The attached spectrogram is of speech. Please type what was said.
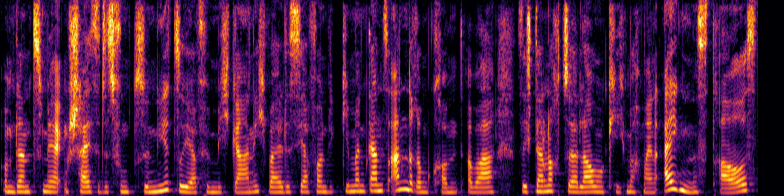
um dann zu merken, scheiße, das funktioniert so ja für mich gar nicht, weil das ja von jemand ganz anderem kommt. Aber sich dann noch zu erlauben, okay, ich mache mein eigenes draus,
